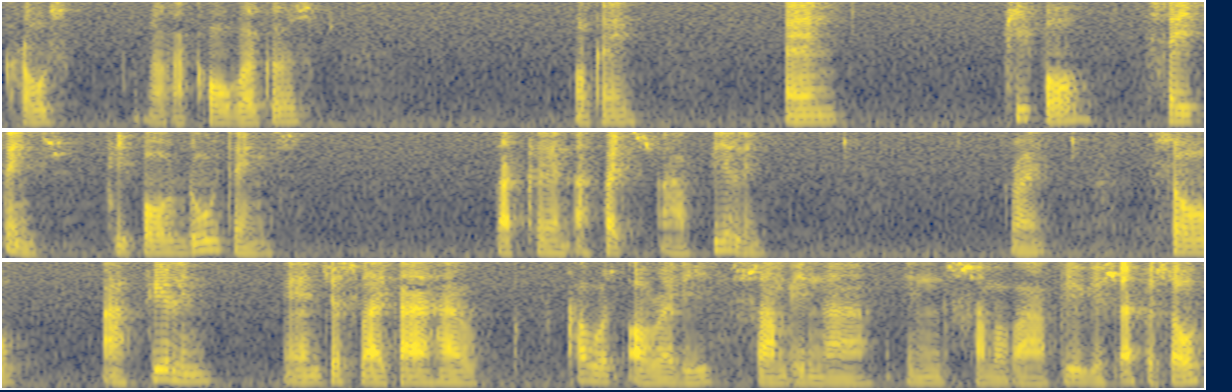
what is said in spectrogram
close uh, co-workers. Okay, and people say things, people do things that can affect our feeling right? So our feeling, and just like I have covered already some in uh, in some of our previous episodes,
